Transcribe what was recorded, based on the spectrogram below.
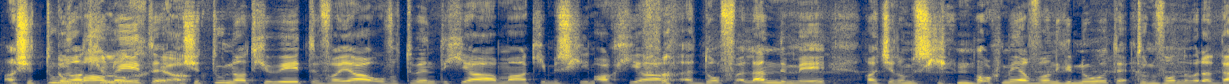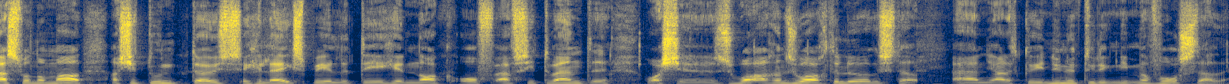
Als je toen had nog, geweten, ja. als je toen had geweten van ja, over twintig jaar maak je misschien acht jaar eh, dof ellende mee, had je er misschien nog meer van genoten. Toen vonden we dat best wel normaal. Als je toen thuis gelijk speelde tegen NAC of FC Twente, was je zwaar en zwaar teleurgesteld. En ja, dat kun je nu natuurlijk niet meer voorstellen.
